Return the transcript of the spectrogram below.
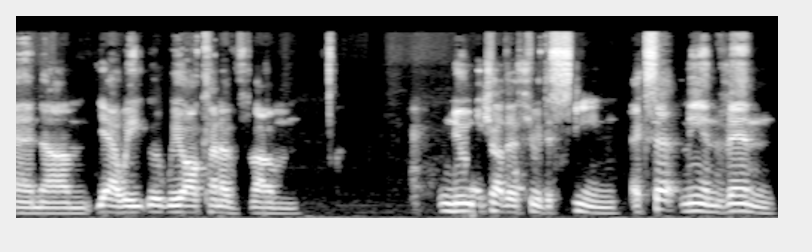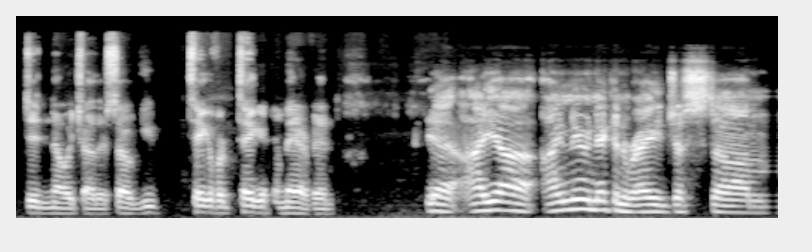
and um, yeah, we we all kind of um, knew each other through the scene, except me and Vin didn't know each other. So you take it take it from there, Vin. Yeah, I uh, I knew Nick and Ray just um,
